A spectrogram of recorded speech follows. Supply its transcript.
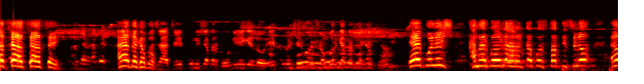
আছে আছে আছে। হ্যাঁ দেখাবো। আচ্ছা বউ এই বউ পুলিশ আমার বউরে আর একটা প্রস্তাব দিছিল। ও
